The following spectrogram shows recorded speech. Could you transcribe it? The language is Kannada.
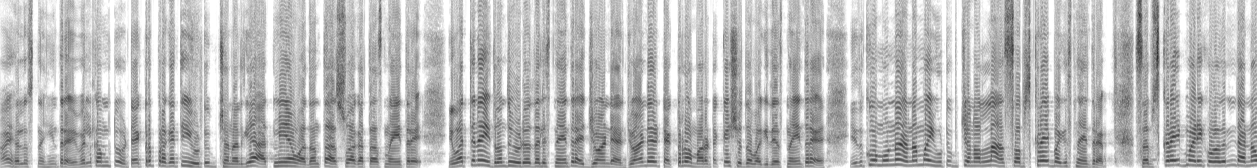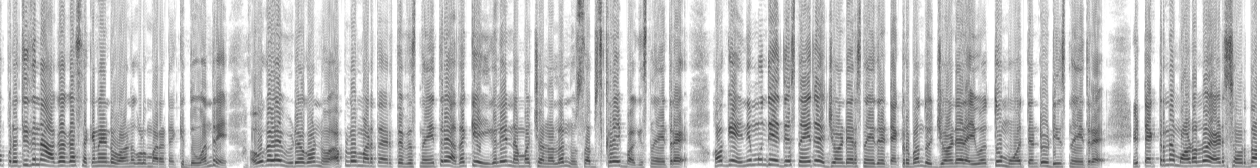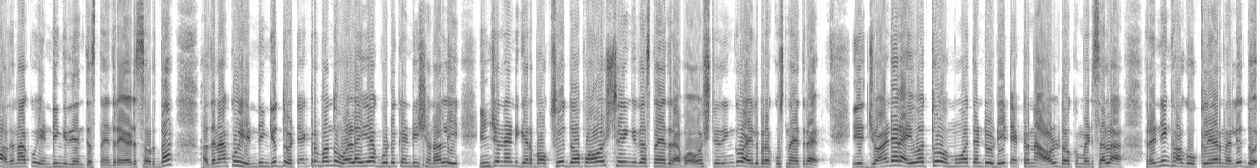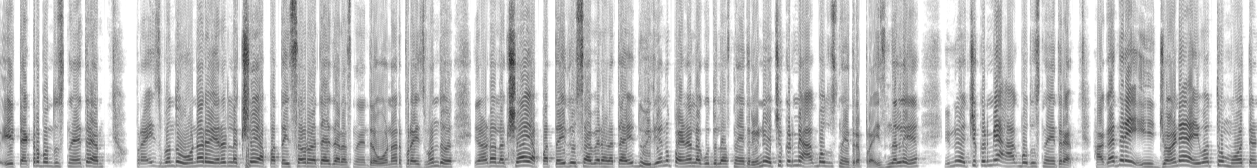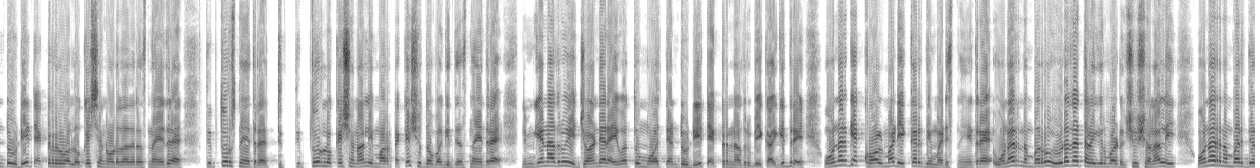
ಹಾಯ್ ಹಲೋ ಸ್ನೇಹಿತರೆ. Welcome to tractor Pragati YouTube ಚಾನಲ್ಗೆ ಆತ್ಮೀಯವಾದಂಥ ಸ್ವಾಗತ, ಸ್ನೇಹಿತರೆ. ಇವತ್ತಿನ ಇದೊಂದು ವಿಡಿಯೋದಲ್ಲಿ, ಸ್ನೇಹಿತರೆ ಜೋಂಡೇರ್ ಜಾಂಡಿಯರ್ ಟ್ಯಾಕ್ಟರ್ ಮಾರಾಟಕ್ಕೆ ಶುದ್ಧವಾಗಿದೆ, ಸ್ನೇಹಿತರೆ. ಇದಕ್ಕೂ ಮುನ್ನ ನಮ್ಮ ಯೂಟ್ಯೂಬ್ ಚಾನಲ್ನ ಸಬ್ಸ್ಕ್ರೈಬ್ ಆಗಿ, ಸ್ನೇಹಿತರೆ. ಸಬ್ಸ್ಕ್ರೈಬ್ ಮಾಡಿಕೊಳ್ಳೋದ್ರಿಂದ ನಾವು ಪ್ರತಿದಿನ ಆಗಾಗ ಸೆಕೆಂಡ್ ಹ್ಯಾಂಡ್ ವಾಹನಗಳು ಮಾರಾಟಕ್ಕಿದ್ದು. ಅಂದರೆ, ಅವುಗಳ ವಿಡಿಯೋಗಳನ್ನು ಅಪ್ಲೋಡ್ ಮಾಡ್ತಾ ಇರ್ತೇವೆ, ಸ್ನೇಹಿತರೆ. ಅದಕ್ಕೆ ಈಗಲೇ ನಮ್ಮ ಚಾನಲನ್ನು ಸಬ್ಸ್ಕ್ರೈಬ್ ಆಗಿ, ಸ್ನೇಹಿತರೆ. ಹಾಗೆ ನಿಮ್ಮ ಮುಂದೆ ಇದೆ ಸ್ನೇಹಿತರೆ ಜೋಂಡೇರ್ ಸ್ನೇಹಿತರೆ. ಟ್ಯಾಕ್ಟರ್ ಬಂದು ಜೋಂಡೇರ್ ಐವತ್ತು ಮೂವತ್ತೆಂಟು ಡಿ ಸ್ನೇಹಿತರೆ. ಈ ನ ಮಾಡಲು ಎರಡು ಸಾವಿರದ ಹದಿನಾಲ್ಕು ಎಂಡಿಂಗ್ ಇದೆ ಅಂತ ಸ್ನೇಹಿತರೆ. ಎರಡ್ ಸಾವಿರದ ಹದಿನಾಲ್ಕು ಎಂಡಿಂಗ್ ಇದ್ದು ಟ್ರ್ಯಾಕ್ಟರ್ ಬಂದು ಒಳ್ಳೆಯ ಗುಡ್ ಕಂಡೀಷನ್ ಅಲ್ಲಿ ಇಂಜಿನ್ ಅಂಡ್ ಗೇರ್ ಬಾಕ್ಸ್ ಇದ್ದು ಪವರ್ ಸ್ಟೀರಿಂಗ್ ಇದೆ ಸ್ನೇಹಿತರೆ. ಪವರ್ ಸ್ಟೀರಿಂಗ್ ಆಯಿಲ್ ಬರಕು ಸ್ನೇಹಿತರೆ. ಈ ಜಾಯಿಂಡರ್ ಐವತ್ತು ಮೂವತ್ತೆಂಟು ಡಿ ಟ್ರ್ಯಾಕ್ಟರ್ನ ಆಲ್ ಡಾಕ್ಯುಮೆಂಟ್ಸ್ ಎಲ್ಲ ರನ್ನಿಂಗ್ ಹಾಗೂ ಕ್ಲಿಯರ್ ನಲ್ಲಿದ್ದು ಈ ಟ್ರ್ಯಾಕ್ಟರ್ ಬಂದು ಸ್ನೇಹಿತರೆ ಪ್ರೈಸ್ ಬಂದು ಓನರ್ ಎರಡು ಲಕ್ಷ ಎಪ್ಪತ್ತೈದು ಸಾವಿರ ಹೇಳ್ತಾ ಇದ್ದಾರೆ ಸ್ನೇಹಿತರೆ. ಓನರ್ ಪ್ರೈಸ್ ಬಂದು ಎರಡು ಲಕ್ಷ ಎಪ್ಪತ್ತೈದು ಸಾವಿರ ಹೇಳ್ತಾ ಇದ್ದು, ಇದೇನು ಫೈನಲ್ ಆಗೋದಿಲ್ಲ ಸ್ನೇಹಿತರೆ. ಇನ್ನೂ ಹೆಚ್ಚು ಕಡಿಮೆ ಆಗ್ಬೋದು ಸ್ನೇಹಿತರೆ. ಪ್ರೈಸ್ನಲ್ಲಿ ಇನ್ನೂ ಹೆಚ್ಚು ಕಡಿಮೆ ಆಗ್ಬೋದು ಸ್ನೇಹಿತರೆ. ಹಾಗಾದ್ರೆ ಈ ಜೊಂಡೆ ಐವತ್ತು ಮೂವತ್ತೆಂಟು ಡಿ ಟ್ಯಾಕ್ಟರ್ ಇರುವ ಲೊಕೇಶನ್ ನೋಡೋದಾದ್ರೆ ಸ್ನೇಹಿತರೆ ತಿಪ್ತೂರು ಸ್ನೇಹಿತರೆ ತಿಪ್ತೂರು ಲೊಕೇಶನ್ ಅಲ್ಲಿ ಮಾರಾಟಕ್ಕೆ ಶುದ್ಧವಾಗಿದೆ ಸ್ನೇಹಿತರೆ? ನಿಮ್ಗೇನಾದ್ರೂ ಈ ಜೊಂಡೆ ಐವತ್ತು ಮೂವತ್ತೆಂಟು ಡಿ ಟ್ರ್ಯಾಕ್ಟರ್ ಏನಾದ್ರೂ ಬೇಕಾಗಿದ್ರೆ ಓನರ್ಗೆ ಕಾಲ್ ಮಾಡಿ ಖರೀದಿ ಮಾಡಿ ಸ್ನೇಹಿತರೆ. ಓನರ್ ನಂಬರ್ ವಿಡದ ತಳಗಿರುವ ಡಿಸ್ಕ್ರಿಪ್ಷನ್ ಅಲ್ಲಿ ಓನರ್ ನಂಬರ್ ಇದೆ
